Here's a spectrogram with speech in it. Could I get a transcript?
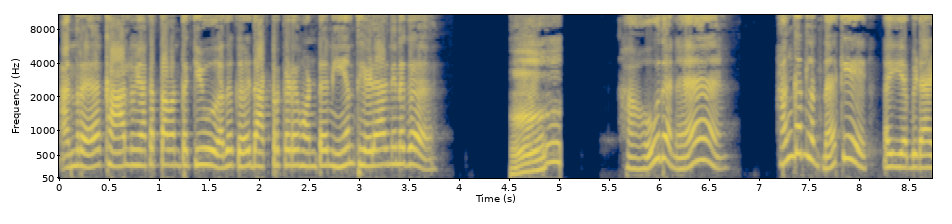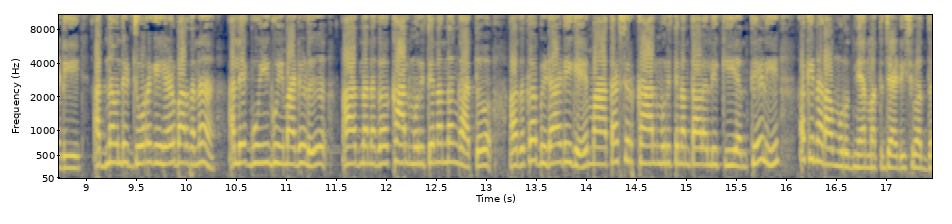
ಅಂದ್ರ ಕಾಲ್ ಯಾಕತ್ತಾವಂತ ಕಿವು, ಅದಕ್ಕೆ ಡಾಕ್ಟರ್ ಕಡೆ ಹೊಂಟನಿ ಅಂತ ಹೇಳ್ಯಾಳ ನಿನಗ. ಹೌದನ? ಹಂಗಂದ್ಲಂತ ಆಕಿ? ಅಯ್ಯ ಬಿಡಾಡಿ, ಅದ್ನ ಒಂದಿಟ್ ಜೋರಾಗಿ ಹೇಳ್ಬಾರ್ದನ? ಅಲ್ಲೇ ಗುಯಿ ಗುಯಿ ಮಾಡಿಳು ಅದ್ ನನಗ ಕಾಲ್ ಮುರಿತೇನೆ ಅಂದಂಗಾತು ಅದಕ್ಕ ಬಿಡಾಡಿಗೆ ಮಾತಾಡ್ಸಿರ್ ಕಾಲ್ ಮುರಿತೇನಂತಾಳಲಿಕ್ಕಿ ಅಂತೇಳಿ ಆಕಿ ನಡ ಮುರಿದ್ನ್ಯಾನ್ ಮತ್ತೆ ಜಾಡಿಸ್ವದ್ದ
